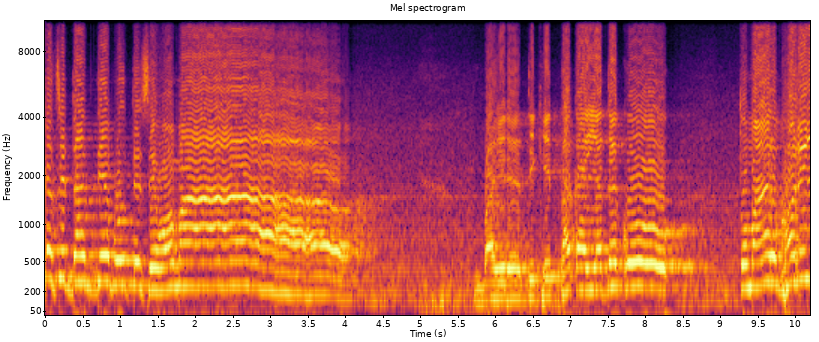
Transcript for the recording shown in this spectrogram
কাছে ডাক দিয়ে বলতেছে, ও মা! বাইরের দিকে তাকাইয়া দেখো, তোমার ঘরের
